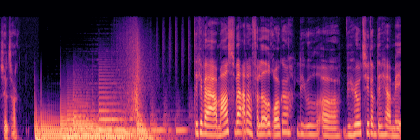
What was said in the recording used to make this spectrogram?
Selv tak. Det kan være meget svært at forlade rockerlivet, og vi hører jo tit om det her med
